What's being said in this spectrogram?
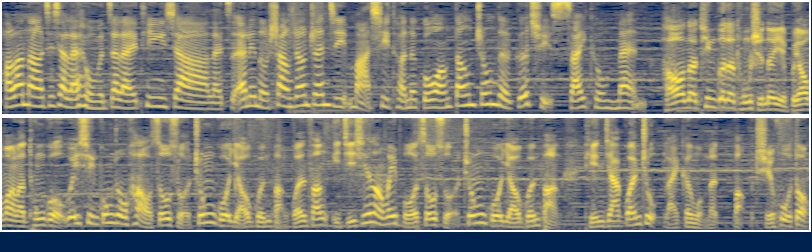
好了，那接下来我们再来听一下来自 Eleanor 上张专辑《马戏团的国王》当中的歌曲《Psycho Man》。好，那听歌的同时呢，也不要忘了通过微信公众号搜索“中国摇滚榜”官方，以及新新浪微博搜索“中国摇滚榜”，添加关注来跟我们保持互动。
